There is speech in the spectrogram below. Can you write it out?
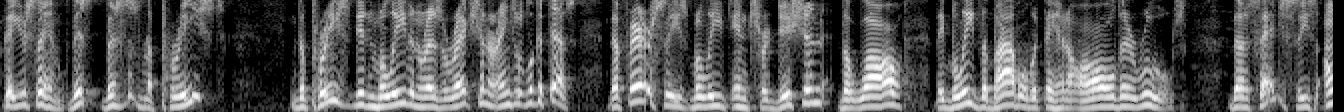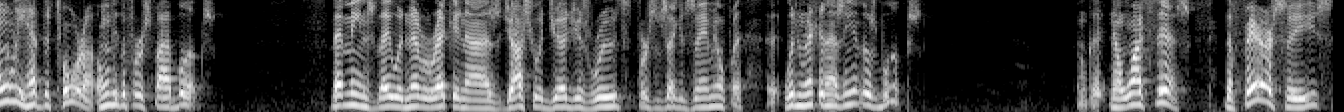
Okay, you're saying this, this is the priest? The priest didn't believe in resurrection or angels. Look at this. The Pharisees believed in tradition, the law. They believed the Bible, but they had all their rules. The Sadducees only had the Torah, only the first five books. That means they would never recognize Joshua, Judges, Ruth, 1st and 2nd Samuel. Wouldn't recognize any of those books. Okay, now watch this. The Pharisees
